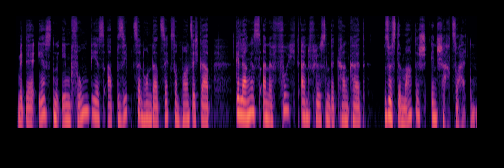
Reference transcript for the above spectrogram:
Mit der ersten Impfung, die es ab 1796 gab, gelang es, eine furchteinflößende Krankheit systematisch in Schach zu halten.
